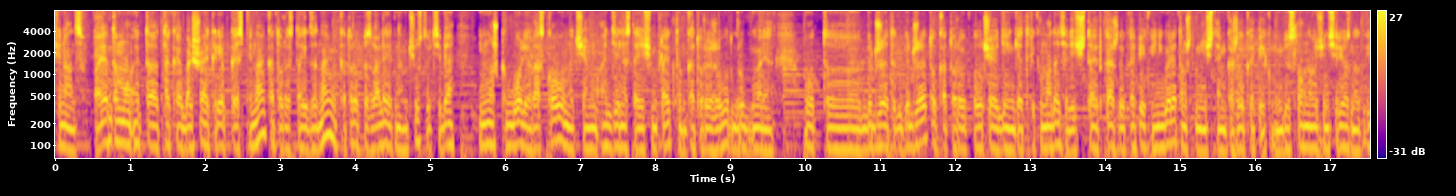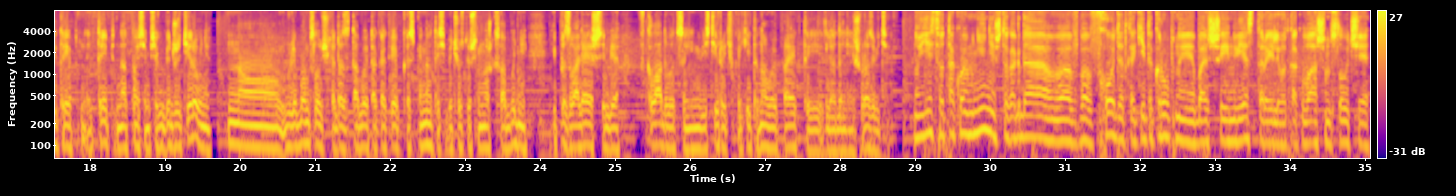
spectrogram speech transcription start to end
финансов. Поэтому это такая большая крепкая спина, которая стоит за нами, которая позволяет нам чувствовать себя немножко более раскованно, чем отдельно стоящим проектам, которые живут, грубо говоря, от э, бюджета к бюджету, которые получают деньги от рекламодателей и считают каждую копейку. Я не говорю о том, что мы не считаем каждую копейку. Мы, безусловно, очень серьезно и трепетно, и трепетно относимся к бюджетированию, но в любом случае, когда за тобой такая крепкая спина, ты себя чувствуешь немножко свободнее и позволяешь себе вкладываться и инвестировать в какие-то новые проекты для дальнейшего развития. Но есть вот такое мнение, что когда входят какие-то крупные большие инвесторы, или вот как в вашем случае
